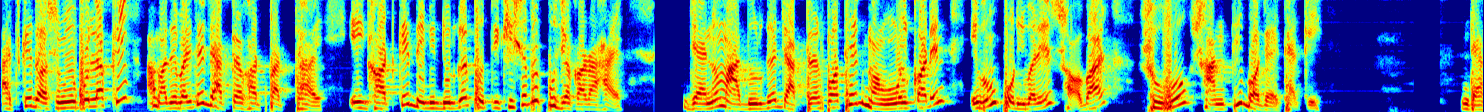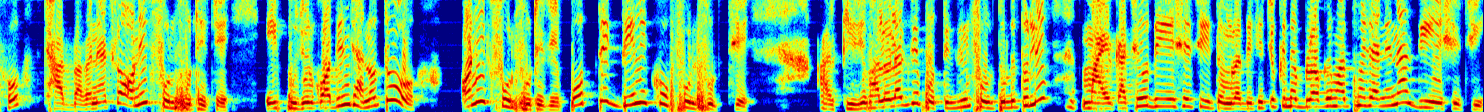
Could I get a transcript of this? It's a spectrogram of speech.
আজকে দশমী উপলক্ষে আমাদের বাড়িতে যাত্রা ঘট পাততে হয়। এই ঘটকে দেবী দুর্গার প্রতীক হিসাবে পূজা করা হয়। যেন মা দুর্গা যাত্রার পথে মঙ্গল করেন এবং পরিবারের সবার শুভ শান্তি বজায় থাকে। দেখো, ছাদ বাগানে আজকে অনেক ফুল ফুটেছে। এই পুজোর কদিন জানো তো? অনেক ফুল ফুটেছে। প্রত্যেক দিনই খুব ফুল ফুটছে। আর কি যে ভালো লাগছে প্রত্যেকদিন ফুল তুলে তুলে মায়ের কাছেও দিয়ে এসেছি। তোমরা দেখেছ কিনা ব্লগের মাধ্যমে জানি না, দিয়ে এসেছি।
